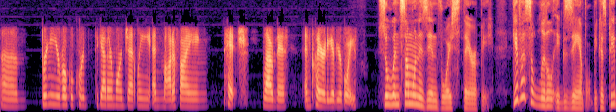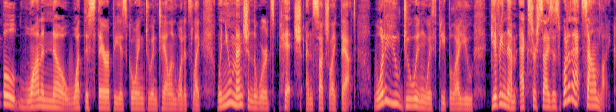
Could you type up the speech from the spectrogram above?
um, bringing your vocal cords together more gently, and modifying pitch, loudness, and clarity of your voice. So, when someone is in voice therapy, Give us a little example because people want to know what this therapy is going to entail and what it's like. When you mention the words pitch and such like that, what are you doing with people? Are you giving them exercises? What does that sound like?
